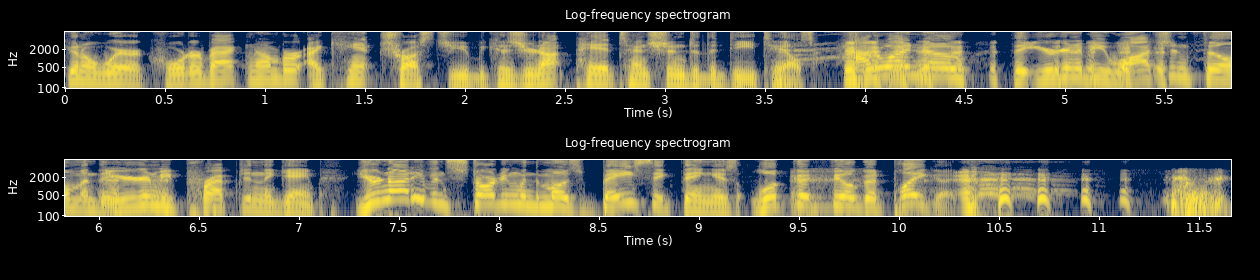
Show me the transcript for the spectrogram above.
gonna wear a quarterback number, I can't trust you because you're not paying attention to the details. How do I know that you're gonna be watching film and that you're gonna be prepped in the game? You're not even starting with the most basic thing: is look good, feel good, play good.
